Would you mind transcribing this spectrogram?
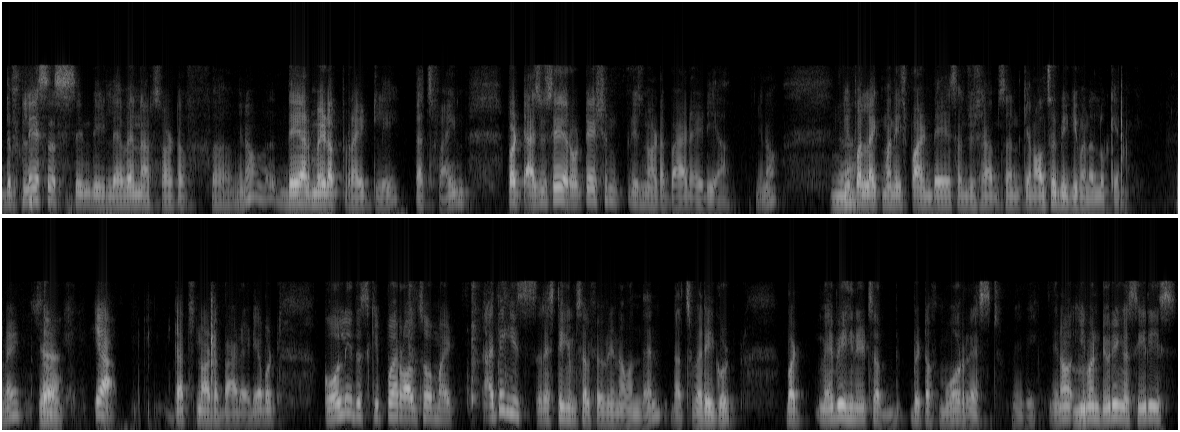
the places in the 11 are sort of uh, you know they are made up rightly. That's fine. But as you say rotation is not a bad idea you know. Yeah. people like manish pandey sanju samson can also be given a look in right? So Yeah. yeah that's not a bad idea. But kohli the skipper also might i think he's resting himself every now and then. That's very good. But maybe he needs a b- bit of more rest maybe. You know even during a series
